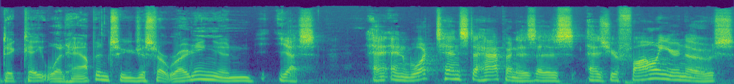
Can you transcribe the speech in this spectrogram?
dictate what happens. So you just start writing and. Yes. And, and what tends to happen is as, as you're following your nose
